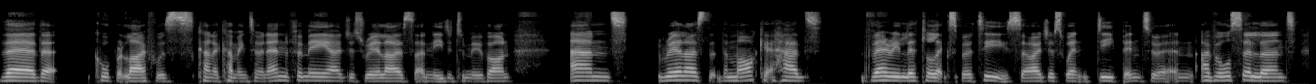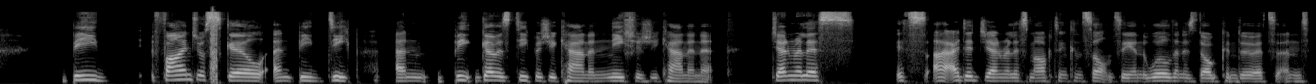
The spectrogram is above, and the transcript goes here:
there that corporate life was kind of coming to an end for me. I just realized I needed to move on. And realized that the market had very little expertise so i just went deep into it. And i've also learned be find your skill and be deep and be go as deep as you can and niche as you can in it. Generalists it's I, I did generalist marketing consultancy and the world and his dog can do it. And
